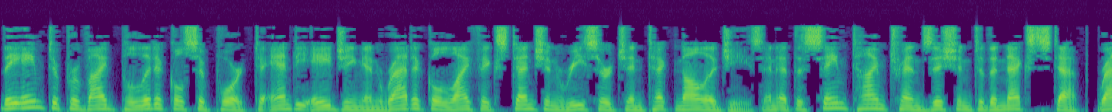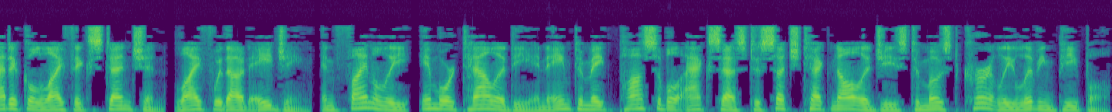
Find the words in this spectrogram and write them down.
They aim to provide political support to anti-aging and radical life extension research and technologies and at the same time transition to the next step, radical life extension, life without aging, and finally, immortality and aim to make possible access to such technologies to most currently living people.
